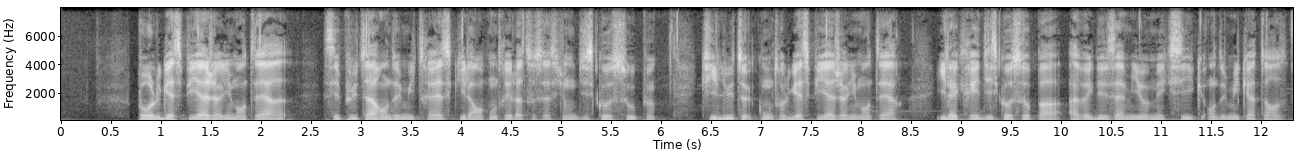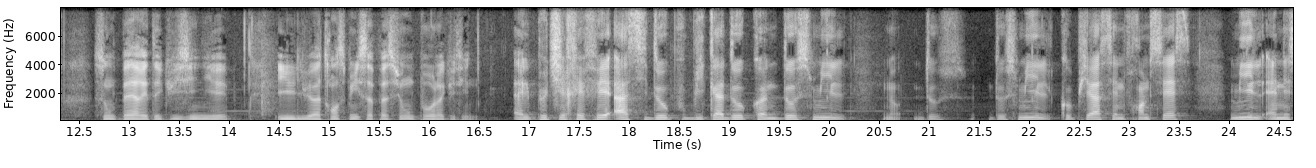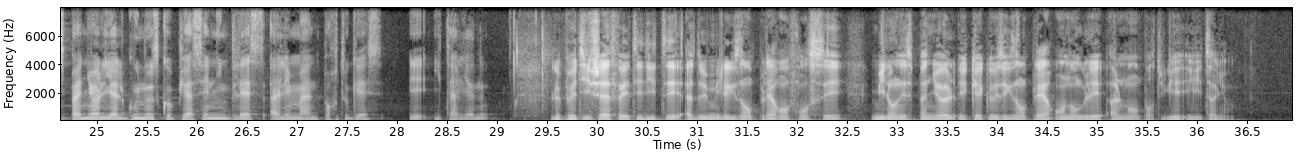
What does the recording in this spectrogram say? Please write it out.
Pour le gaspillage alimentaire, c'est plus tard en 2013 qu'il a rencontré l'association Disco Soup qui lutte contre le gaspillage alimentaire. Il a créé Disco Sopa avec des amis au Mexique en 2014. Son père était cuisinier et il lui a transmis sa passion pour la cuisine. El petit jefe ha sido publicado con 2000, no, dos, 2000 copias en francés, 1000 en español y algunos copias en inglés, alemán, portugués et italiano. Le Petit Chef a été édité à 2000 exemplaires en français, 1000 en espagnol et quelques exemplaires en anglais, allemand, portugais et italien.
